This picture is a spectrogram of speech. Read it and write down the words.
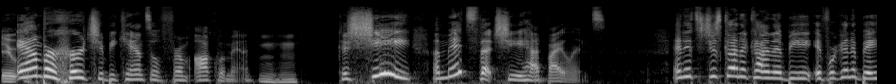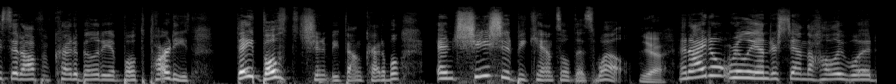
It, Amber Heard should be canceled from Aquaman mm-hmm. because she admits that she had violence. And it's just going to kind of be, if we're going to base it off of credibility of both parties, they both shouldn't be found credible, and she should be canceled as well. Yeah. And I don't really understand the Hollywood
